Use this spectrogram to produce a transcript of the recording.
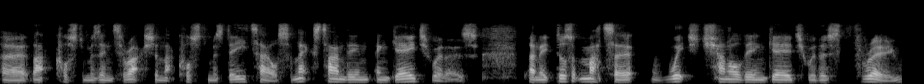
uh, that customer's interaction, that customer's details. So next time they engage with us, and it doesn't matter which channel they engage with us through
